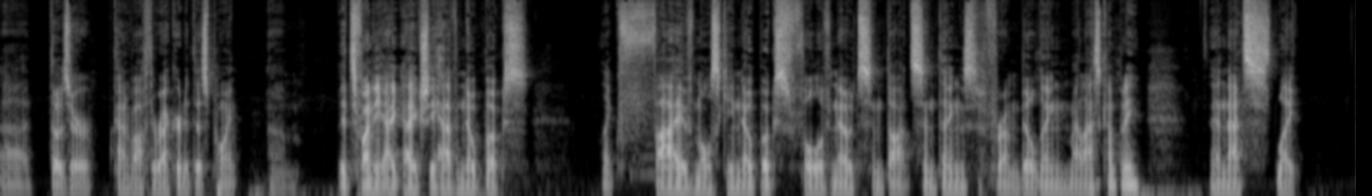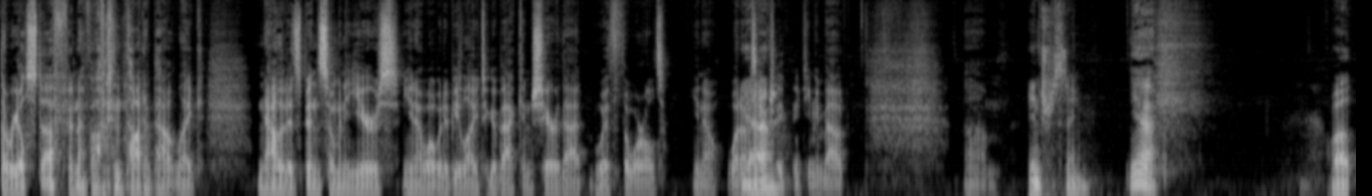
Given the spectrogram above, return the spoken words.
uh, those are kind of off the record at this point um, it's funny I, I, actually have notebooks like five Moleskine notebooks full of notes and thoughts and things from building my last company. And that's like the real stuff. And I've often thought about like now that it's been so many years, you know, what would it be like to go back and share that with the world? You know, what I was Yeah. actually thinking about. Um, Interesting. yeah. Well,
